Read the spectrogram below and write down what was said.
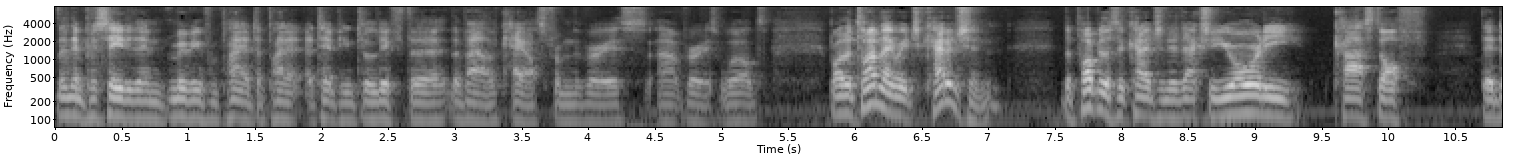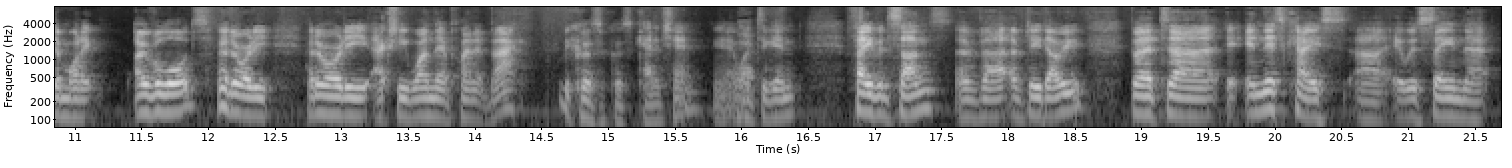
they then proceeded then moving from planet to planet, attempting to lift the, the veil of chaos from the various uh, various worlds. By the time they reached Catachan, the populace of Catachan had actually already cast off their demonic overlords, had already had already actually won their planet back because of course Catachan, you know, once again, favoured sons of uh, of GW. But uh, in this case, uh, it was seen that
